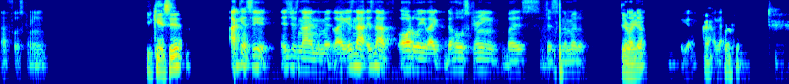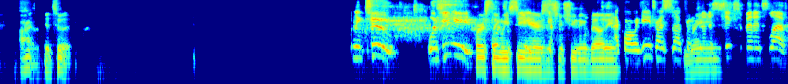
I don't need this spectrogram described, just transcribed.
not full screen. You can't see it? I can see it. It's just not in the middle. Like it's not it's not all the way like the whole screen, but it's just in the middle. There we go. Yeah. Okay, perfect. All right, let's get to it. 22. Waheed. First thing we see here is just your shooting ability. Akbar Waheed tries to stop from range. six minutes left.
